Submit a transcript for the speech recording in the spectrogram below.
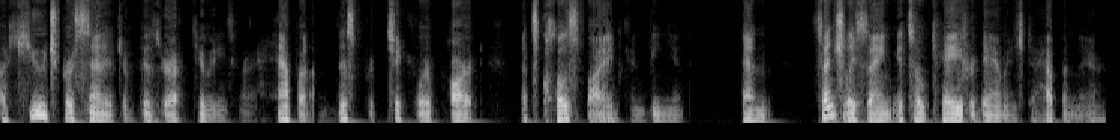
a huge percentage of visitor activity is going to happen on this particular part that's close by and convenient, and essentially saying it's okay for damage to happen there.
